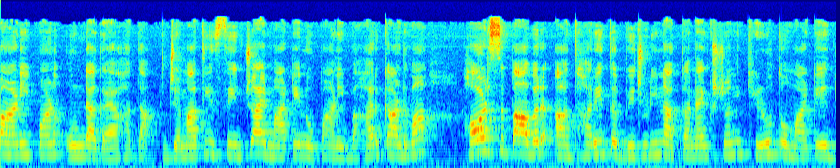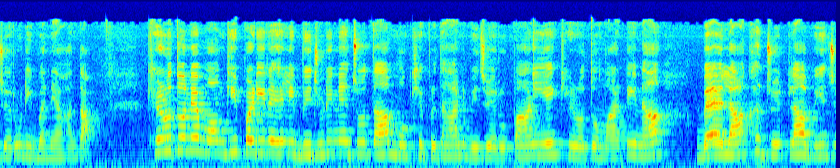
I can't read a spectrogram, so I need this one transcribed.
પાણી પણ ઊંડા ગયા હતા. જેમાંથી સિંચાઈ માટેનું પાણી બહાર કાઢવા હોર્સ પાવર આધારિત વીજળીના કનેક્શન ખેડૂતો માટે જરૂરી બન્યા હતા. ખેડૂતોને મોંઘી પડી રહેલી વીજળીને જોતા મુખ્યપ્રધાન વિજય રૂપાણીએ ખેડૂતો માટેના બે લાખ જેટલા વીજ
